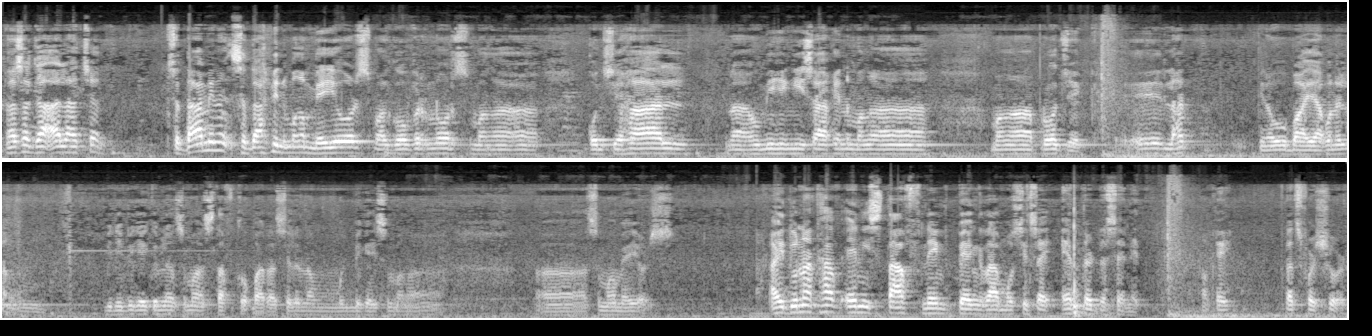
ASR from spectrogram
Nasa GAA lahat yan. Sa dami, ng, sa dami ng mga mayors, mga governors, mga konsyahal na humihingi sa akin ng mga mga project, eh lahat pinaubaya ko na lang. Binibigay ko na lang sa mga staff ko para sila nang magbigay sa mga ah, sa mga mayors. I do not have any staff named Beng Ramos since I entered the Senate. Okay? That's for sure.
